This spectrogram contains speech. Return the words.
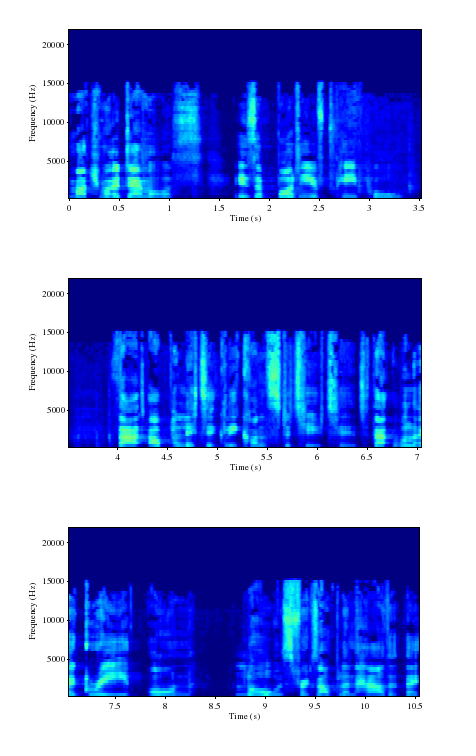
much more a demos is a body of people that are politically constituted, that will agree on laws, for example, and how that they,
